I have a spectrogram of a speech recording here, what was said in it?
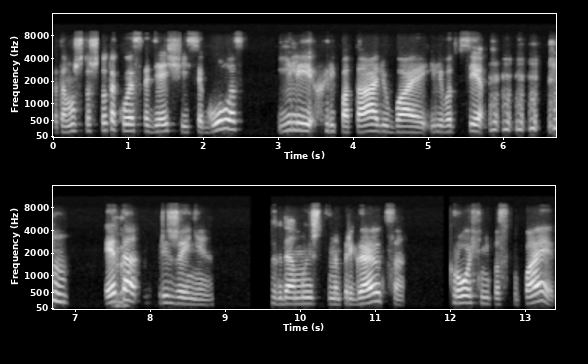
потому что что такое садящийся голос или хрипота любая, или вот все Это напряжение. Когда мышцы напрягаются, кровь не поступает,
